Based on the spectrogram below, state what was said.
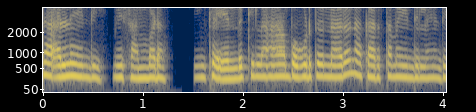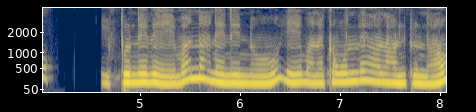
చాలండి మీ సంబడం. ఇంకా ఎందుకు ఇలా పొగుడుతున్నారో నాకు అర్థమైందిలేండి ఇప్పుడు నేను ఏమన్నానే నిన్ను? ఏమనకముందే అలా అంటున్నావు?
